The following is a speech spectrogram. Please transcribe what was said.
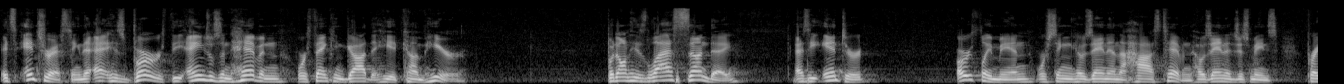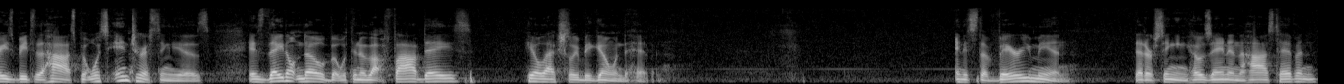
It's interesting that at his birth, the angels in heaven were thanking God that he had come here. But on his last Sunday, as he entered, earthly men were singing Hosanna in the highest heaven. Hosanna just means praise be to the highest. But what's interesting is, is they don't know, but within about five days, he'll actually be going to heaven. And it's the very men that are singing Hosanna in the highest heaven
